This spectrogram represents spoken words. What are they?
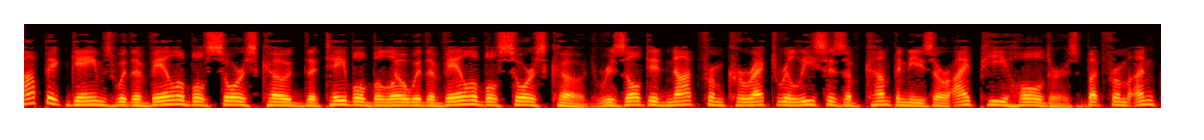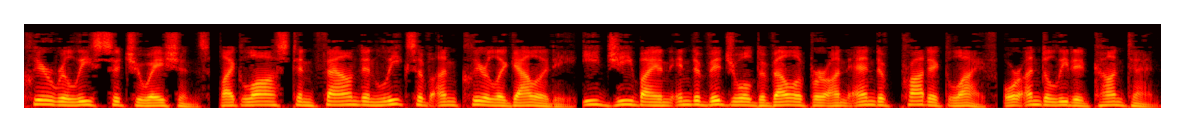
Topic games with available source code The table below with available source code resulted not from correct releases of companies or IP holders but from unclear release situations, like lost and found and leaks of unclear legality e.g. by an individual developer on end of product life or undeleted content.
